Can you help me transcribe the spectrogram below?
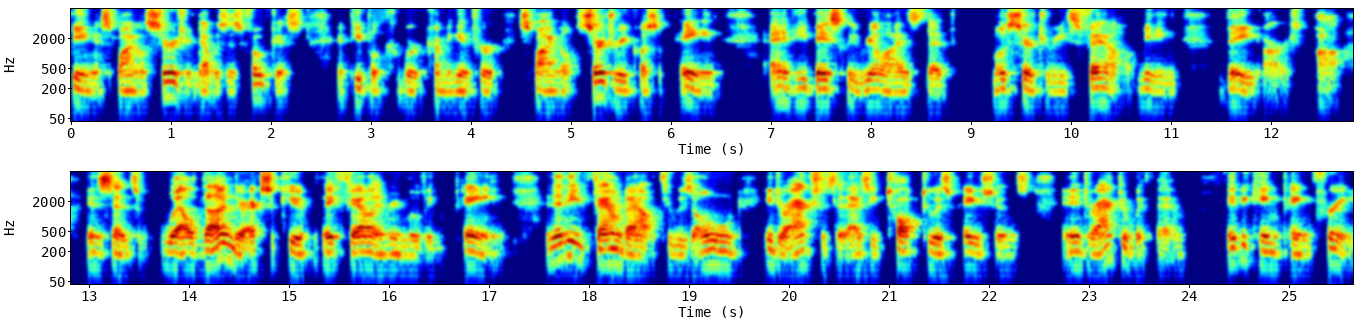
Being a spinal surgeon, that was his focus. And people were coming in for spinal surgery because of pain. And he basically realized that most surgeries fail, meaning they are, uh, in a sense, well done, they're executed, but they fail in removing pain. And then he found out through his own interactions that as he talked to his patients and interacted with them, they became pain free.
